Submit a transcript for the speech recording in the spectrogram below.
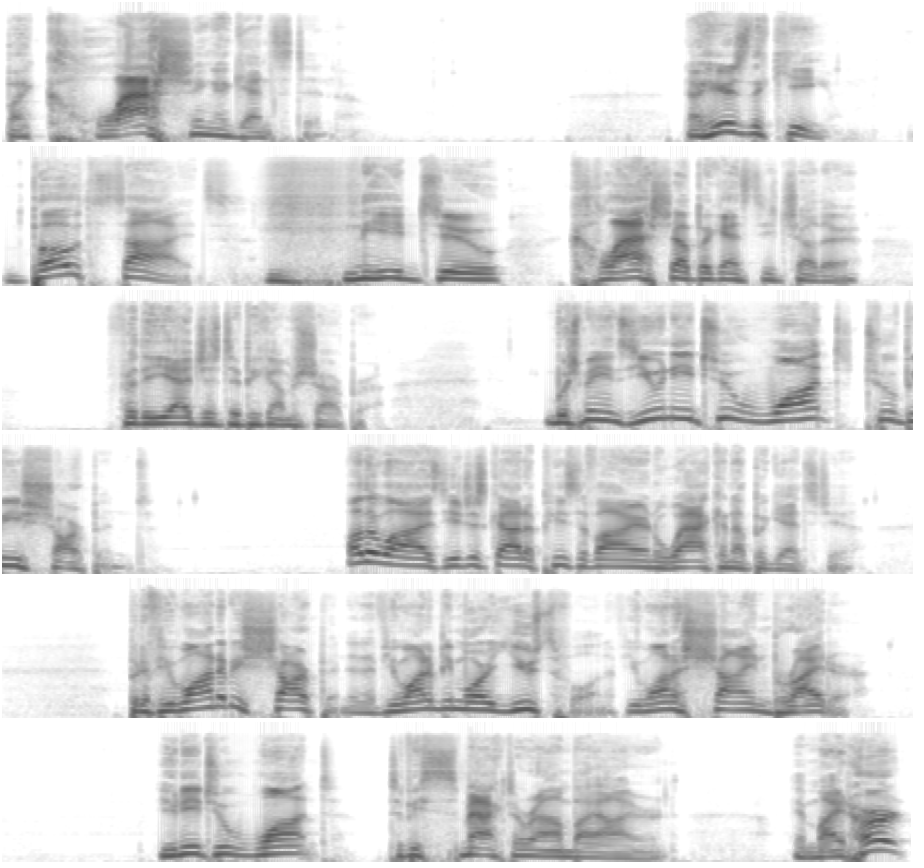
By clashing against it. Now, here's the key both sides need to clash up against each other for the edges to become sharper, which means you need to want to be sharpened. Otherwise, you just got a piece of iron whacking up against you. But if you want to be sharpened and if you want to be more useful and if you want to shine brighter, you need to want to be smacked around by iron. It might hurt,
